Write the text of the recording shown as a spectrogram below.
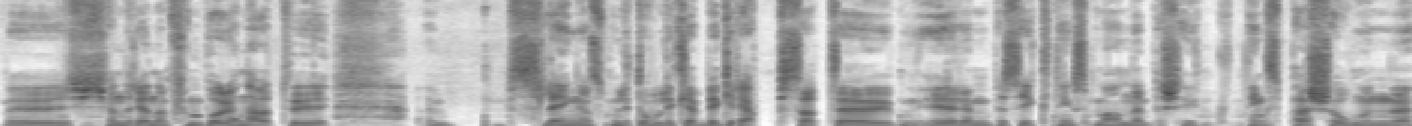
Jag kände redan från början här att vi slänger oss med lite olika begrepp. Så att, är det en besiktningsman, en besiktningsperson?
